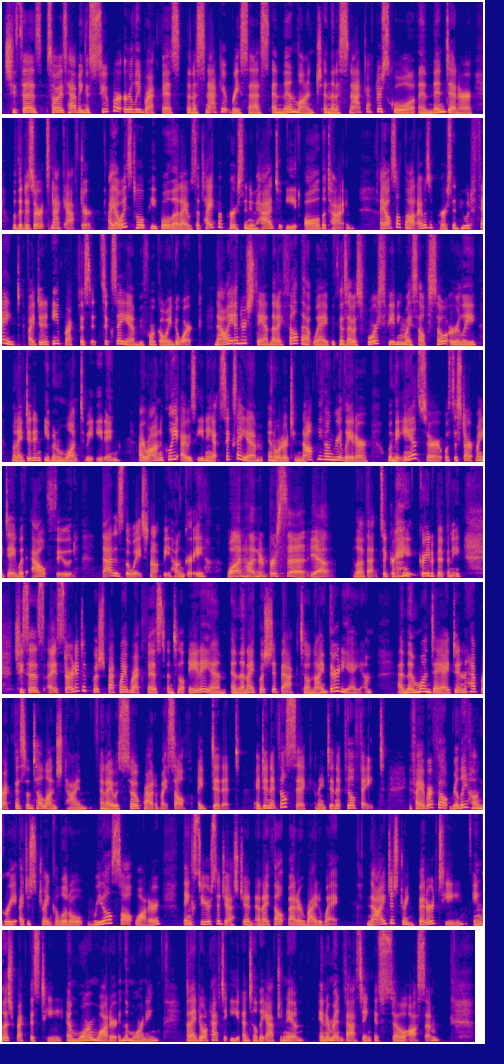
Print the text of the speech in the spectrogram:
She says, So I was having a super early breakfast, then a snack at recess, and then lunch, and then a snack after school, and then dinner with a dessert snack after. I always told people that I was the type of person who had to eat all the time. I also thought I was a person who would faint if I didn't eat breakfast at 6 a.m. before going to work. Now I understand that I felt that way because I was force feeding myself so early when I didn't even want to be eating. Ironically, I was eating at 6 a.m. in order to not be hungry later when the answer was to start my day without food. That is the way to not be hungry. 100%. Yep. Love that. It's a great, great epiphany. She says, I started to push back my breakfast until 8 a.m. and then I pushed it back till 9.30 a.m. And then one day I didn't have breakfast until lunchtime and I was so proud of myself. I did it. I didn't feel sick and I didn't feel faint. If I ever felt really hungry, I just drank a little real salt water, thanks to your suggestion, and I felt better right away. Now I just drink bitter tea, English breakfast tea, and warm water in the morning, and I don't have to eat until the afternoon. Intermittent fasting is so awesome.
